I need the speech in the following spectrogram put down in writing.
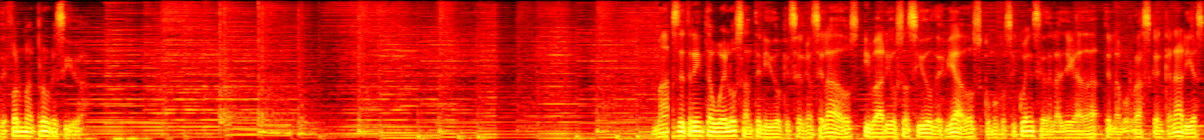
de forma progresiva. Más de 30 vuelos han tenido que ser cancelados y varios han sido desviados como consecuencia de la llegada de la borrasca en Canarias,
